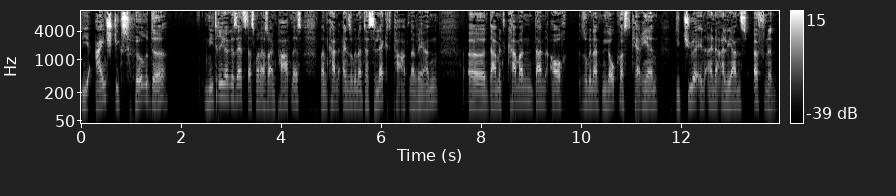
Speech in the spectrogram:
die Einstiegshürde niedriger gesetzt, dass man also ein Partner ist. Man kann ein sogenannter Select-Partner werden. Äh, damit kann man dann auch sogenannten Low-Cost-Carriern die Tür in eine Allianz öffnen.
